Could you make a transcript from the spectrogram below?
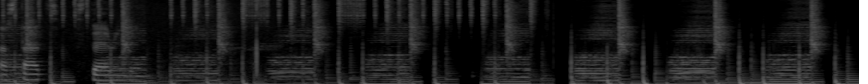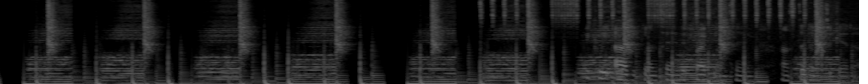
and start stirring them. Quickly add the plantain, the fried plantain, and stir them together.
